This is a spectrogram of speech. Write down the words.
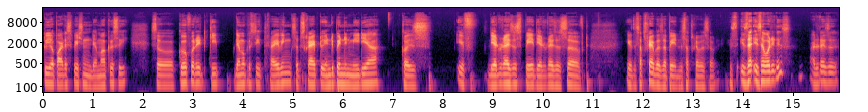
to your participation in democracy. So, go for it, keep democracy thriving, subscribe to independent media because if the advertisers pay, the advertisers served. if the subscribers are paid, the subscribers served. Is, is that is that what it is? Advertiser.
